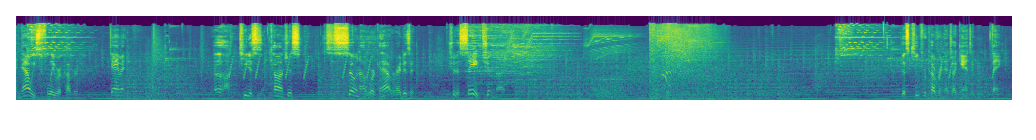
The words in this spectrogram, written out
And now he's fully recovered. Damn it. Ugh, Tidus is unconscious. This is so not working out right, is it? Should have saved, shouldn't I? Just keep recovering that gigantic thing.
